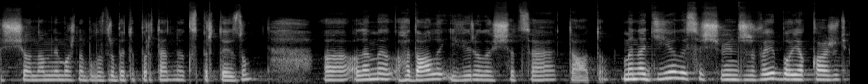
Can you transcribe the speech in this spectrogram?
що нам не можна було зробити портентну експертизу. Е, Але ми гадали і вірили, що це тато. Ми надіялися, що він живий, бо, як кажуть,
